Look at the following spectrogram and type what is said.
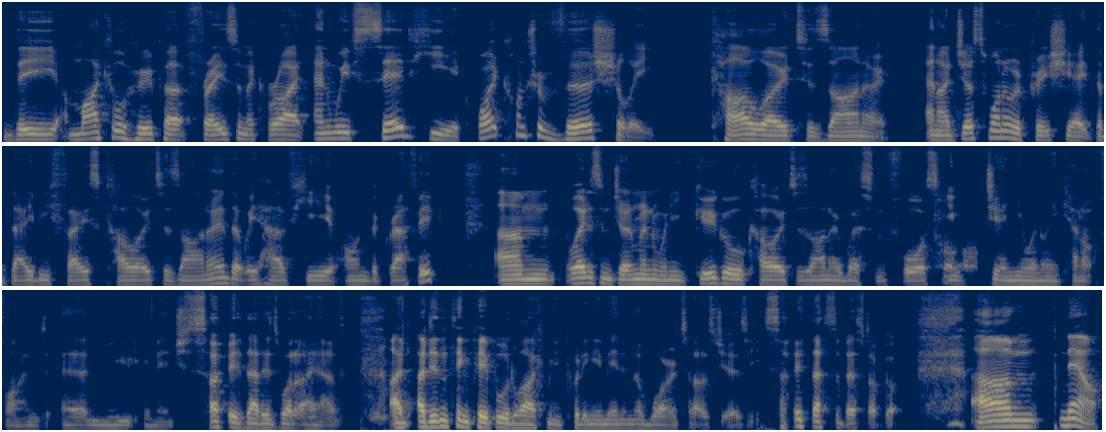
the Michael Hooper, Fraser McReight, and we've said here quite controversially, Carlo Tizzano. And I just want to appreciate the baby face Carlo Tizzano that we have here on the graphic. Um, ladies and gentlemen, when you Google Carlo Tizzano Western Force, you genuinely cannot find a new image. So that is what I have. I, I didn't think people would like me putting him in in a Waratahs jersey. So that's the best I've got. Um, now,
